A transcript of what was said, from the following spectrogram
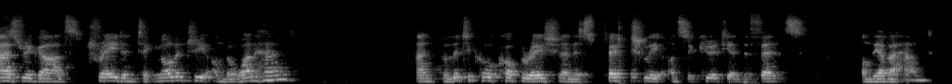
as regards trade and technology on the one hand, and political cooperation, and especially on security and defense on the other hand.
